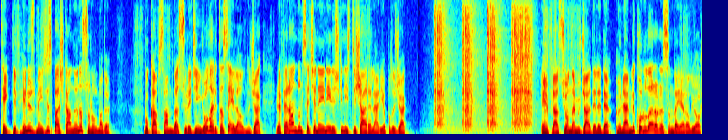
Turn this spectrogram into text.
Teklif henüz meclis başkanlığına sunulmadı. Bu kapsamda sürecin yol haritası ele alınacak, referandum seçeneğine ilişkin istişareler yapılacak. Enflasyonla mücadelede önemli konular arasında yer alıyor.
